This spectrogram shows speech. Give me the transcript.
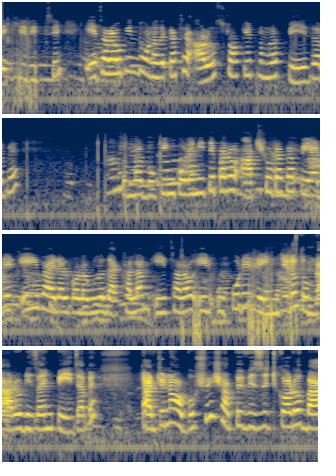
দেখিয়ে দিচ্ছি। এছাড়াও কিন্তু ওনাদের কাছে আরও স্টকের তোমরা পেয়ে যাবে। তোমরা বুকিং করে নিতে পারো। আটশো টাকা পেয়ারের এই ভাইরাল পলাগুলো দেখালাম। এছাড়াও এর উপরের রেঞ্জেরও তোমরা আরও ডিজাইন পেয়ে যাবে। তার জন্য অবশ্যই শপে ভিজিট করো বা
